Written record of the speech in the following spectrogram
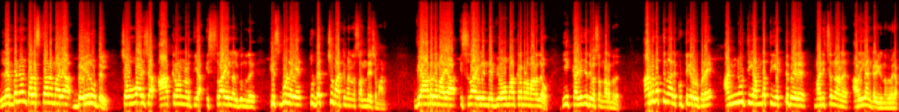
ലെബനോൻ തലസ്ഥാനമായ ബെയ്റൂട്ടിൽ ചൊവ്വാഴ്ച ആക്രമണം നടത്തിയ ഇസ്രായേൽ നൽകുന്നത് ഹിസ്ബുള്ളയെ തുടച്ചു മാറ്റുമെന്ന സന്ദേശമാണ്. വ്യാപകമായ ഇസ്രായേലിന്റെ വ്യോമാക്രമണമാണല്ലോ ഈ കഴിഞ്ഞ ദിവസം നടന്നത്. അറുപത്തിനാല് കുട്ടികൾ ഉൾപ്പെടെ അഞ്ഞൂറ്റി അമ്പത്തി എട്ട് പേര് മരിച്ചെന്നാണ് അറിയാൻ കഴിയുന്ന വിവരം.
